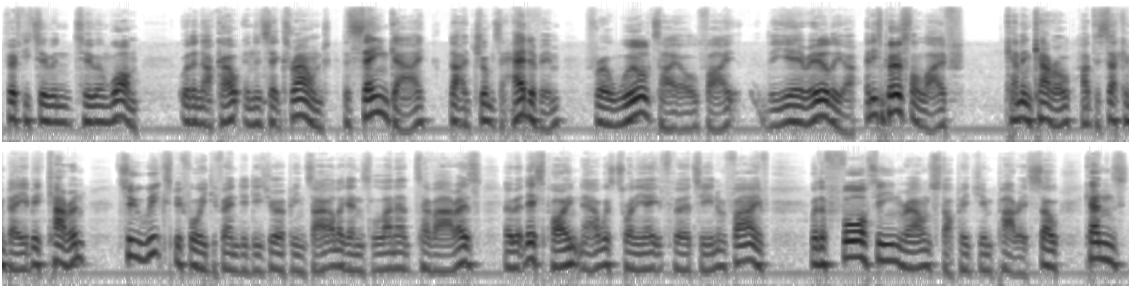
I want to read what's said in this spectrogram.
52 and 2 and 1, with a knockout in the sixth round. The same guy that had jumped ahead of him for a world title fight the year earlier. In his personal life, Ken and Carol had the second baby, Karen, two weeks before he defended his European title against Leonard Tavares, who at this point now was 28, 13 and 5, with a 14 round stoppage in Paris. So Ken's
